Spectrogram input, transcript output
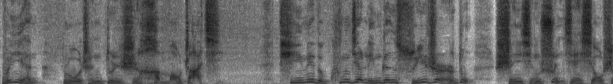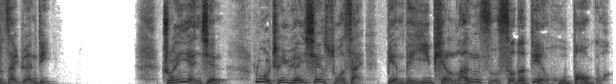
闻言，洛尘顿时汗毛炸起。体内的空间灵根随之而动，身形瞬间消失在原地。转眼间，洛尘原先所在便被一片蓝紫色的电弧包裹。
